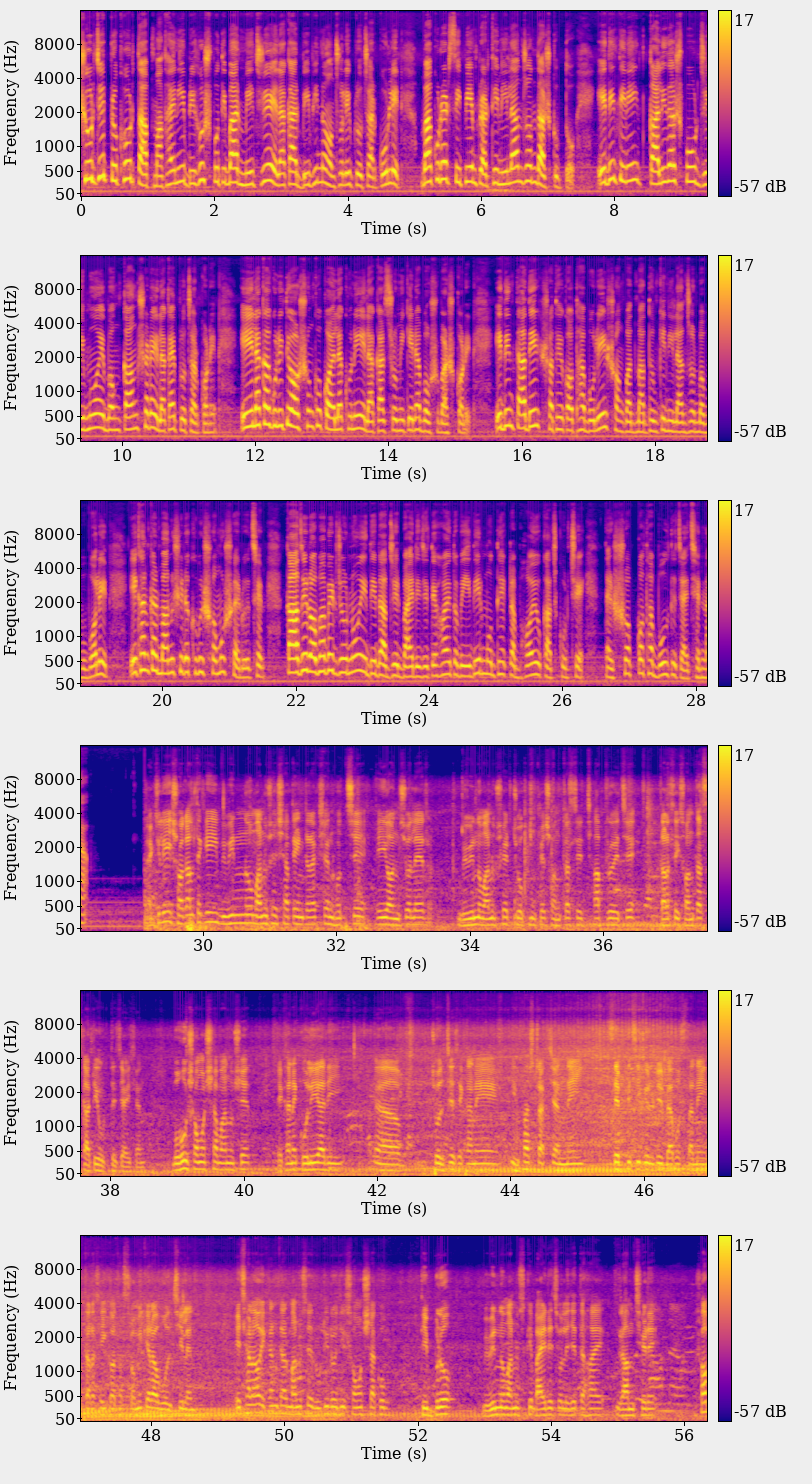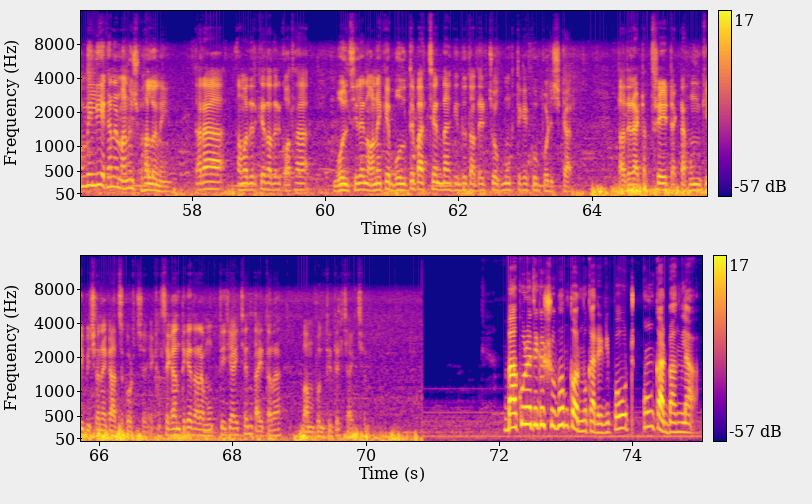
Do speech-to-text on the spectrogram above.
সূর্যের প্রখর তাপ মাথায় নিয়ে বৃহস্পতিবার মেজিয়া এলাকার বিভিন্ন অঞ্চলে প্রচার করলেন বাঁকুড়ার সিপিএম প্রার্থী নীলাঞ্জন দাশগুপ্ত। এদিন তিনি কালিদাসপুর, জেমুয়া এবং কাংসারা এলাকায় প্রচার করেন। এই এলাকাগুলিতে অসংখ্য কয়লা খনি এলাকার শ্রমিকেরা বসবাস করেন। এদিন তাদের সাথে কথা বলে সংবাদ মাধ্যমকে নীলাঞ্জনবাবু বলেন, এখানকার মানুষেরা খুবই সমস্যায় রয়েছেন। কাজের অভাবের জন্য এদের রাজ্যের বাইরে যেতে হয়, তবে এদের মধ্যে একটা ভয়ও কাজ করছে, তাই সব কথা বলতে চাইছেন না। অ্যাকচুয়ালি সকাল থেকেই বিভিন্ন মানুষের সাথে ইন্টারাকশন হচ্ছে। এই অঞ্চলের বিভিন্ন মানুষের চোখ মুখে সন্ত্রাসের ছাপ রয়েছে। তারা সেই সন্ত্রাস কাটিয়ে উঠতে চাইছেন। বহু সমস্যা মানুষের। এখানে কলিয়ারি চলছে সেখানে ইনফ্রাস্ট্রাকচার নেই সেফটি সিকিউরিটির ব্যবস্থা নেই। তারা সেই কথা শ্রমিকেরাও বলছিলেন। এছাড়াও এখানকার মানুষের রুটি রুজির সমস্যা খুব তীব্র। বিভিন্ন মানুষকে বাইরে চলে যেতে হয়, গ্রাম ছেড়ে। সব মিলিয়ে এখানের মানুষ ভালো নেই। তারা আমাদেরকে তাদের কথা বলছিলেন। অনেকে বলতে পারছেন না, কিন্তু তাদের চোখ মুখ থেকে খুব পরিষ্কার। তাদের একটা থ্রেট একটা হুমকি পিছনে কাজ করছে। সেখান থেকে তারা মুক্তি চাইছেন, তাই তারা বামপন্থীদের চাইছেন। বাঁকুড়া থেকে শুভম কর্মকারের রিপোর্ট, ওঙ্কার বাংলা।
